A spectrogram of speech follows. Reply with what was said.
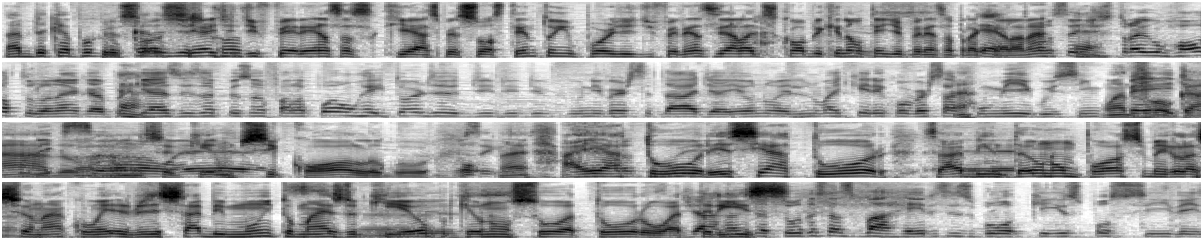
Sabe? Daqui a pouco o cara cheias de descobre- diferenças que as pessoas tentam impor de diferenças e ela descobre que não tem diferença pra É, aquela, né? Você É. destrói o rótulo, né, cara? Porque É. às vezes a pessoa fala, pô, é um reitor de, de- de- de universidade, aí eu não- ele não vai querer conversar comigo, e se um advogado, conexão. um não sei o quê, é. um psicólogo, Você- né? você Aí é ator, esse é ator, sabe? É. Então não posso me relacionar com ele, ele sabe muito mais do que eu, porque eu não sou ator ou Você já arranca atriz. todas essas barreiras, esses bloqueios possíveis aí.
